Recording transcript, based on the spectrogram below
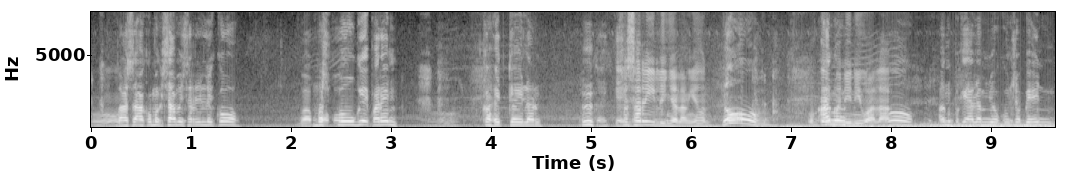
Oo. basta ako magsabi sa sarili ko, Gwapo mas ako. pogi pa rin. Oo. Kahit kailan. Kahit kailan. Sa sarili niya lang yun. Oo. Huwag kayo Ano? maniniwala. Oo. Ano pakialam niyo kung sabihin,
